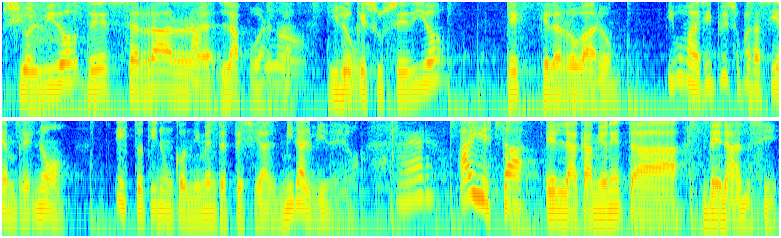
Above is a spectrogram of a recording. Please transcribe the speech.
se olvidó de cerrar la puerta. Y lo que sucedió es que le robaron. Y vos me vas a decir, pero eso pasa siempre. No, esto tiene un condimento especial. Mira el video. Ahí está en la camioneta de Nancy.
